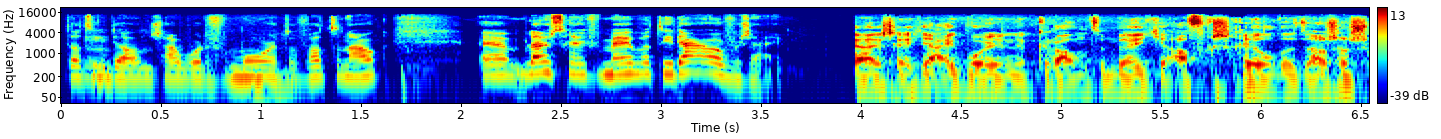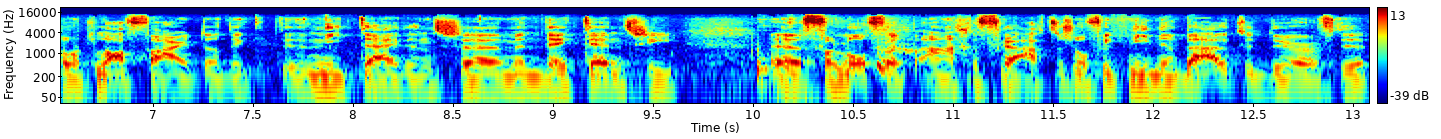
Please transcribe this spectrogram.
dat hij dan zou worden vermoord of wat dan ook. Ehm, luister even mee wat hij daarover zei. Hij zegt, ja, ik word in de krant een beetje afgeschilderd als een soort lafaard... dat ik eh, niet tijdens eh, mijn detentie eh, verlof heb aangevraagd... alsof ik niet naar buiten durfde.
